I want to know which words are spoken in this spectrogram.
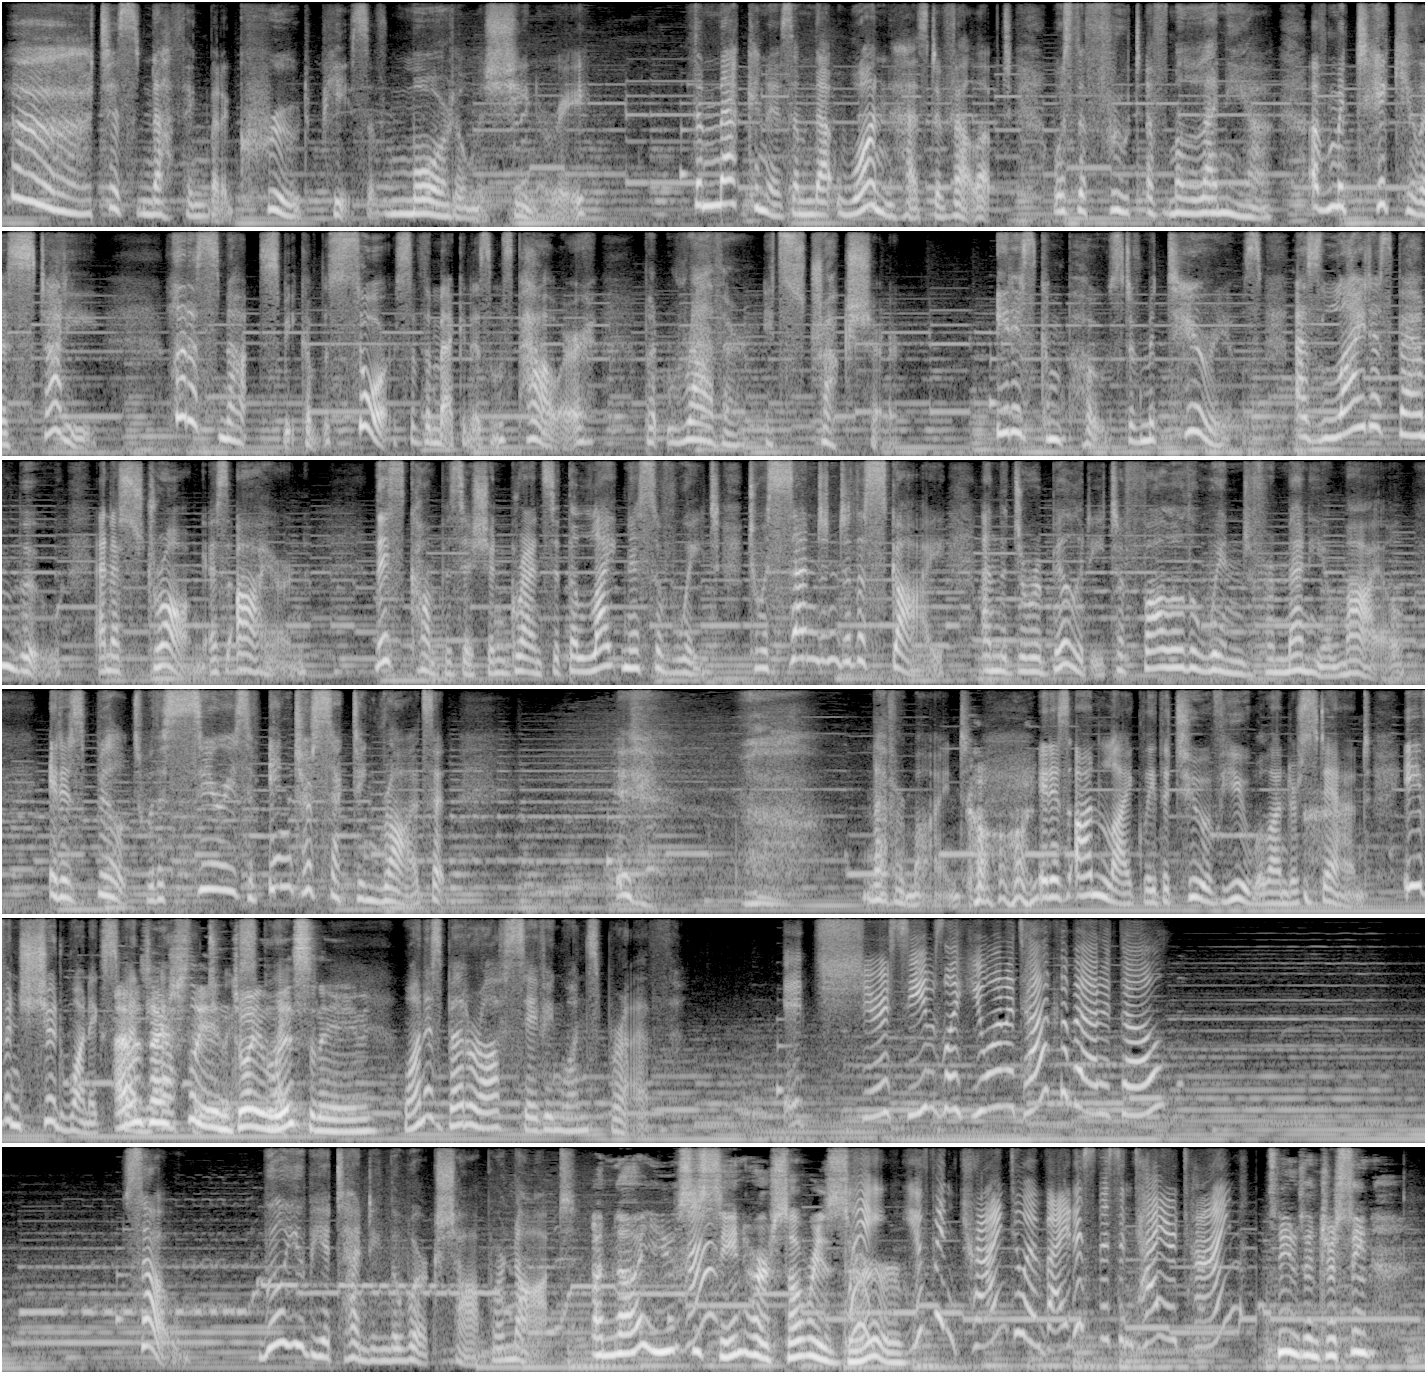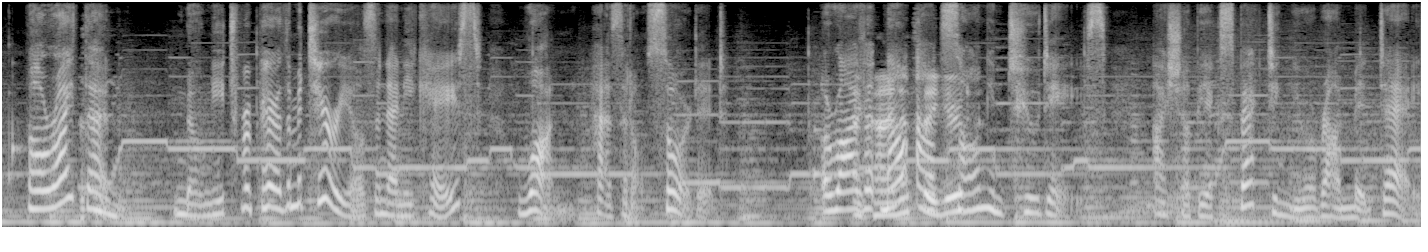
Tis nothing but a crude piece of mortal machinery. The mechanism that one has developed was the fruit of millennia of meticulous study. Let us not speak of the source of the mechanism's power, but rather its structure. It is composed of materials as light as bamboo and as strong as iron. This composition grants it the lightness of weight to ascend into the sky and the durability to follow the wind for many a mile. It is built with a series of intersecting rods that. Never mind. God. It is unlikely the two of you will understand, even should one expend I was actually effort enjoying explain. listening. One is better off saving one's breath. It sure seems like you want to talk about it, though. So, will you be attending the workshop or not? I'm not used to seeing her so reserved. You've been trying to invite us this entire time? Seems interesting. All right then. No need to prepare the materials in any case. One has it all sorted. Arrive at Mount figured. In two days. I shall be expecting you around midday.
